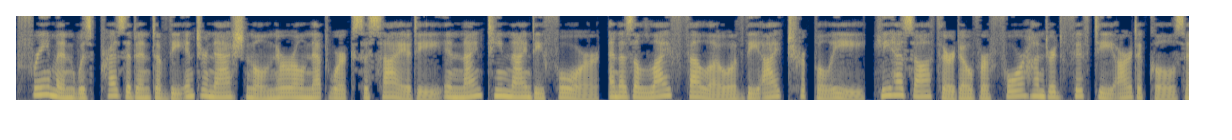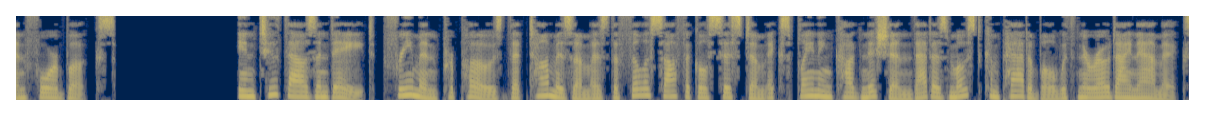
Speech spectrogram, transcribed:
Freeman was president of the International Neural Network Society in 1994, and as a Life Fellow of the IEEE, he has authored over 450 articles and four books. In 2008, Freeman proposed that Thomism is the philosophical system explaining cognition that is most compatible with neurodynamics.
